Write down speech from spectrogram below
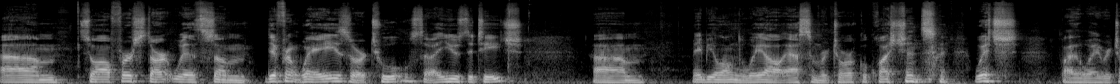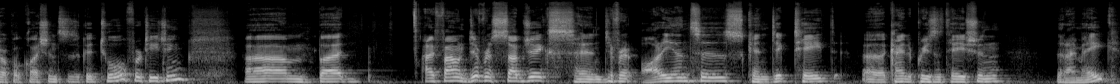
Um, so I'll first start with some different ways or tools that I use to teach. Um, maybe along the way I'll ask some rhetorical questions, which, by the way, rhetorical questions is a good tool for teaching. Um, but I found different subjects and different audiences can dictate uh, the kind of presentation that I make.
